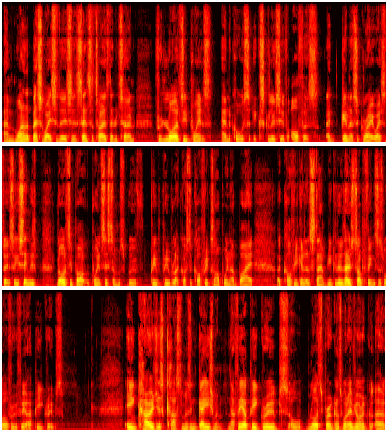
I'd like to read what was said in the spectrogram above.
And one of the best ways to do this is sensitize their return through loyalty points and, of course, exclusive offers. Again, that's a great way to do it. So you've seen these loyalty point systems with people, people like Costa Coffee, for example, you know, buy a coffee, you get a stamp. You can do those type of things as well through VIP groups. It encourages customers' engagement. Now, VIP groups or loyalty programs, whatever you want to uh,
